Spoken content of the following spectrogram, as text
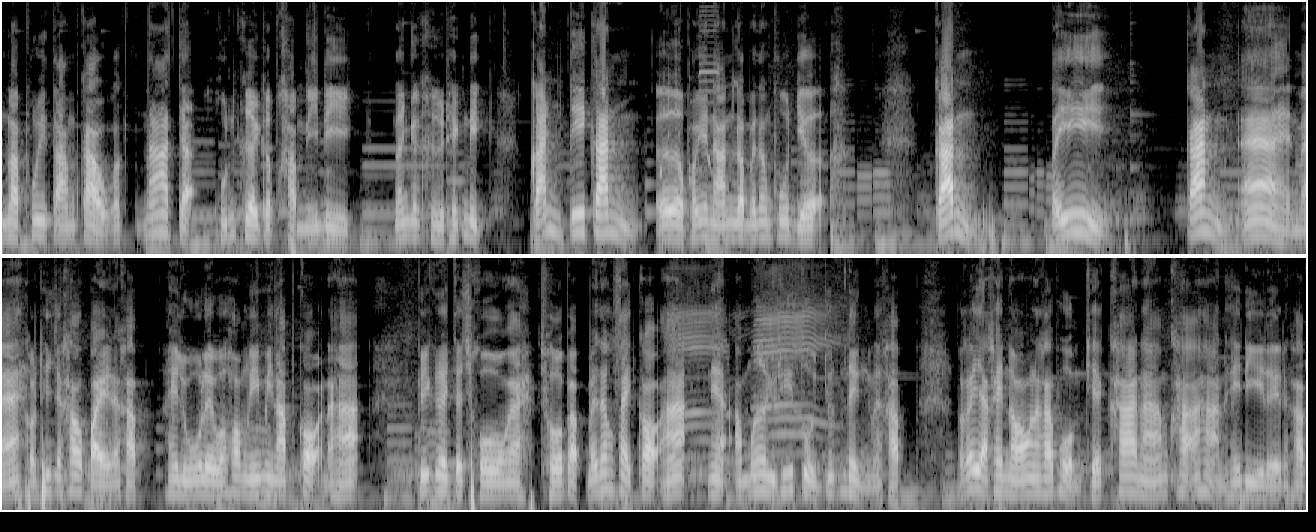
สำหรับผู้ที่ตามเก่าก็น่าจะคุ้นเคยกับคำนี้ดี นั่นก็คือเทคนิคกันตีกัน เออ เพราะฉะนั้นเราไม่ต้องพูดเยอะ กัน ตี กันอ่าเห็นไหมก่อนที่จะเข้าไปนะครับ ให้รู้เลยว่าห้องนี้มีนับเกาะนะฮะพี่เลยจะโชว์ไงโชว์แบบไม่ต้องใส่เกาะฮะเนี่ยอัมเมอร์อยู่ที่ 0.1 นะครับ แล้วก็อยากให้น้องนะครับ ผมเช็คค่าน้ำค่าอาหารให้ดีเลยนะครับ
